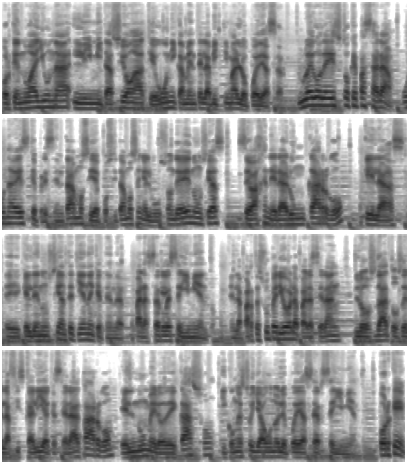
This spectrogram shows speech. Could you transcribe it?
porque no hay una limitación a que únicamente la víctima lo puede hacer. Luego de esto, ¿qué pasará? Una vez que presentamos y depositamos en el buzón de denuncias, se va a generar un cargo que, las, eh, que el denunciante tiene que tener para hacerle seguimiento. En la parte superior aparecerán los datos de la fiscalía que será a cargo, el número de caso y con eso ya uno le puede hacer seguimiento. ¿Por qué?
